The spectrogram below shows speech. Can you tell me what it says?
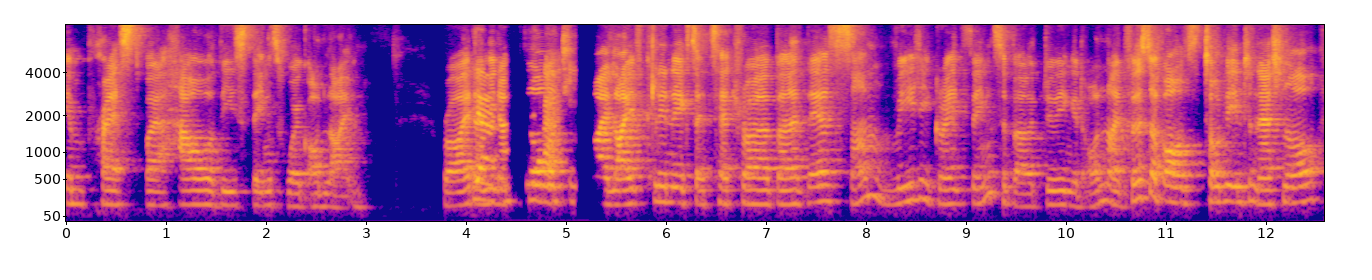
impressed by how these things work online, right? Yeah. I mean, I teach my live clinics, etc. But there's some really great things about doing it online. First of all, it's totally international.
